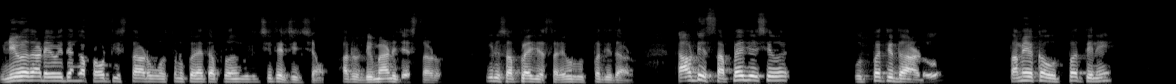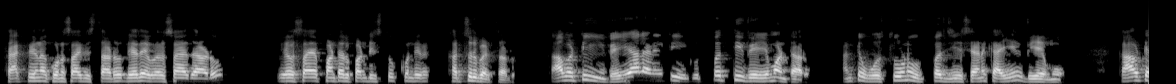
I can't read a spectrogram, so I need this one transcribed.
వినియోగదారుడు ఏ విధంగా ప్రవర్తిస్తాడు? వస్తువును కొనేటప్పుడు గురించి చర్చించాం. అటు డిమాండ్ చేస్తాడు. వీడు సప్లై చేస్తాడు. ఎవరు ఉత్పత్తిదారుడు? కాబట్టి సప్లై చేసే ఉత్పత్తిదారుడు తమ యొక్క ఉత్పత్తిని ఫ్యాక్టరీని కొనసాగిస్తాడు. లేదా వ్యవసాయదారుడు వ్యవసాయ పంటలు పండిస్తూ కొన్ని ఖర్చులు పెడతాడు. కాబట్టి ఈ వ్యయాలు అనేవి ఉత్పత్తి వ్యయం అంటారు. అంటే వస్తువును ఉత్పత్తి చేసేయడానికి అయ్యే వ్యయము. కాబట్టి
